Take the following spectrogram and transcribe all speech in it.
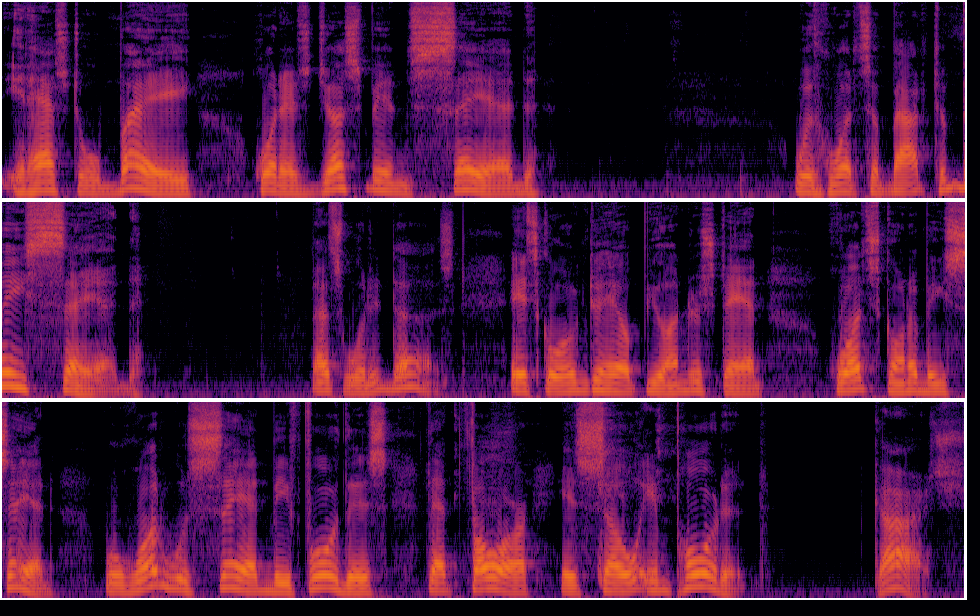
it has to obey what has just been said with what's about to be said. That's what it does. It's going to help you understand what's going to be said. Well, what was said before this that for is so important? Gosh.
